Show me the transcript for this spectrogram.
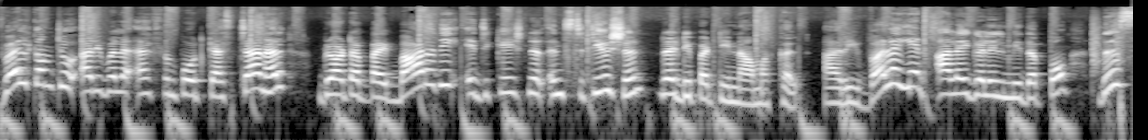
Welcome to Arivalai FM podcast channel brought up by Bharathi educational institution Rettipatti Namakkal அறிவலையின் அலைகளில் மிதப்போம். This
